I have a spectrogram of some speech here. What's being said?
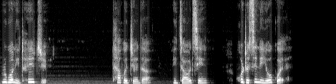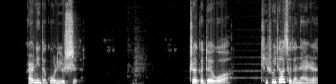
如果你推拒，他会觉得你矫情，或者心里有鬼。而你的顾虑是，这个对我提出要求的男人，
